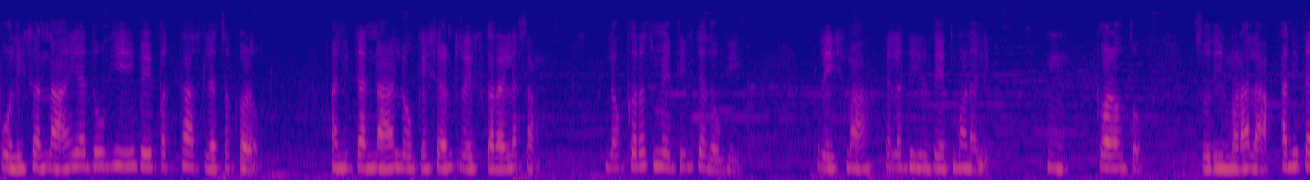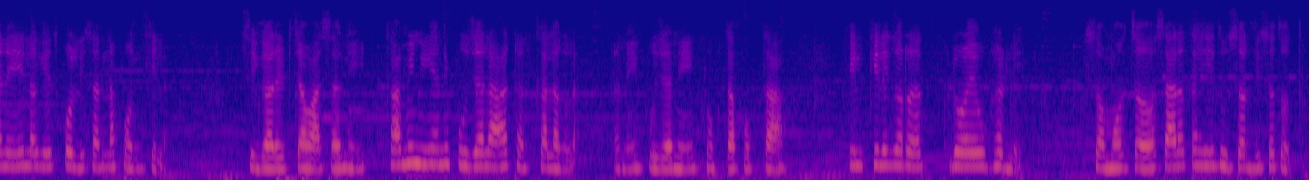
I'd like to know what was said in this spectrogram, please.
पोलिसांना या दोघी बेपत्ता असल्याचं कळव आणि त्यांना लोकेशन ट्रेस करायला सांग. लवकरच मिळतील त्या दोघी. रेश्मा त्याला धीर देत म्हणाली कळवतो. सुधीर म्हणाला आणि त्याने लगेच पोलिसांना फोन केला. सिगारेटच्या वासाने कामिनी आणि पूजाला ठसका लागला आणि पूजाने खोकता खोकता किलकिली करत डोळे उघडले. समोरचं सारं काही धुसर दिसत होतं.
